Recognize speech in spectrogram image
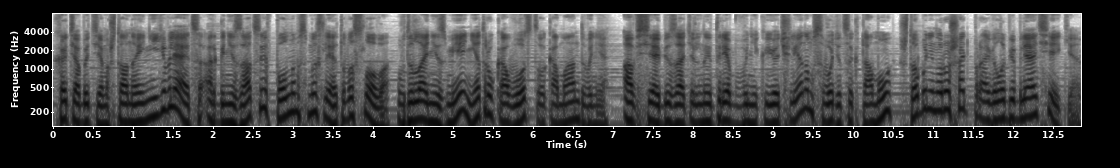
хотя бы тем, что она и не является организацией в полном смысле этого слова. В длани змея нет руководства, командования, а все обязательные требования к ее членам сводятся к тому, чтобы не нарушать правила библиотеки.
